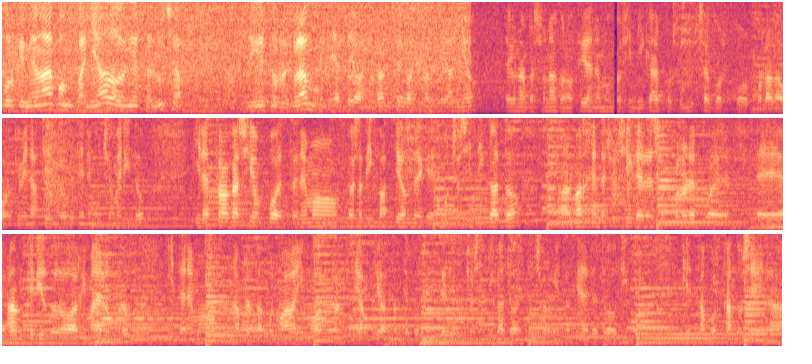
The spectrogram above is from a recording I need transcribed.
porque me han acompañado en esta lucha, en estos reclamos. Desde hace bastante, bastante años es una persona conocida en el mundo sindical por su lucha, por, por- la labor que viene haciendo, que tiene mucho mérito. Y en esta ocasión pues tenemos la satisfacción de que muchos sindicatos, al margen de sus siglas y de sus colores, pues eh, han querido arrimar el hombro y tenemos una plataforma ahora mismo bastante amplia, bastante potente de muchos sindicatos y muchas organizaciones de todo tipo que están volcándose en las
